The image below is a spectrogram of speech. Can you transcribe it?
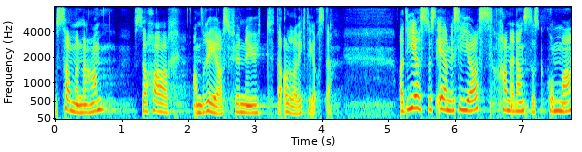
og sammen med han, så har Andreas funnet ut det aller viktigste. At Jesus er Messias, han er den som skal komme,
